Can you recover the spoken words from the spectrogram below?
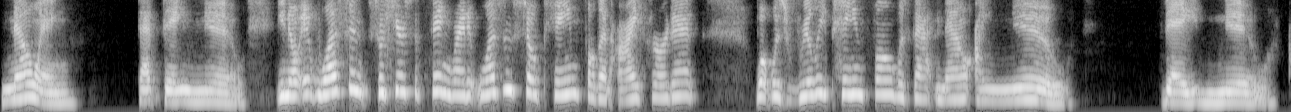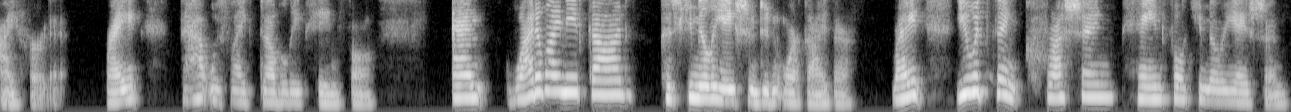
knowing that they knew. You know, it wasn't, so here's the thing, right? It wasn't so painful that I heard it. What was really painful was that now I knew they knew I heard it, right? That was like doubly painful. And why do I need God? Because humiliation didn't work either right? You would think crushing, painful humiliation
